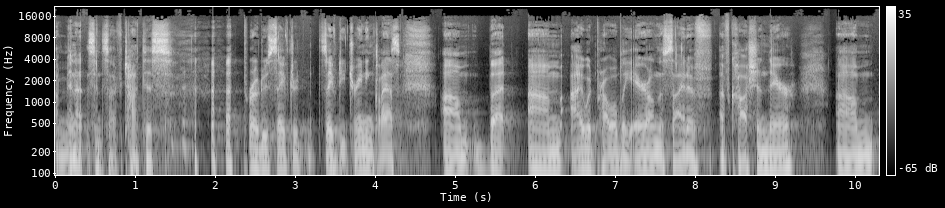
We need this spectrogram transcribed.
a, minute since I've taught this produce safety safety training class, um, but um, I would probably err on the side of of caution there. Um,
